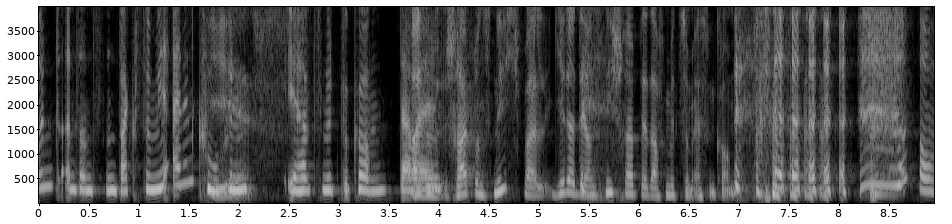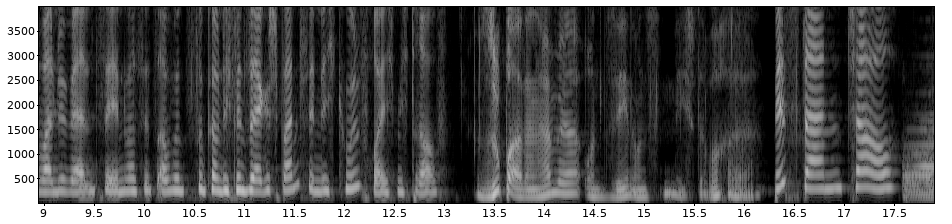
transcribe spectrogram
Und ansonsten backst du mir einen Kuchen. Yes. Ihr habt's mitbekommen. Dabei. Also schreibt uns nicht, weil jeder, der uns nicht schreibt, der darf mit zum Essen kommen. oh Mann, wir werden sehen, was jetzt auf uns zukommt. Ich bin sehr gespannt, finde ich cool, freue ich mich drauf. Super, dann hören wir und sehen uns nächste Woche. Bis dann, ciao.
